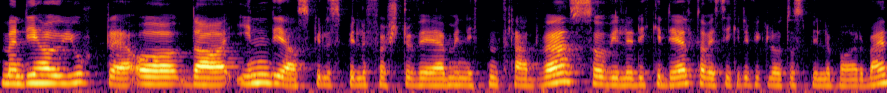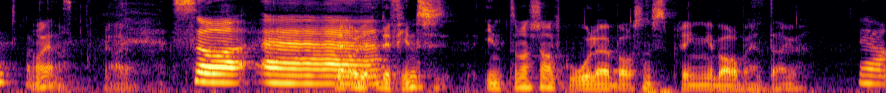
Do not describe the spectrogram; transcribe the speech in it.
Men de har jo gjort det. Og da India skulle spille første VM i 1930, så ville de ikke delta hvis ikke de fikk lov til å spille barbeint. Oh, ja. ja, ja. Så eh, Det, det, det fins internasjonalt gode løpere som springer barbeint òg. Ja.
